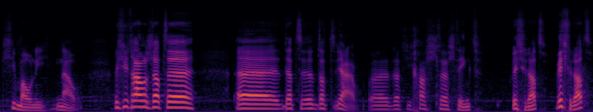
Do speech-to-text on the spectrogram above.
Simoni, nou. Wist je trouwens dat, eh, eh, dat, eh, dat, ja, eh, dat die gast eh, stinkt? Wist je dat? Wist je dat?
